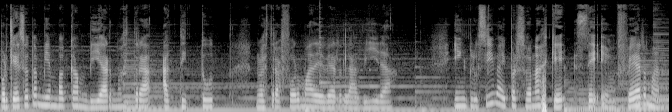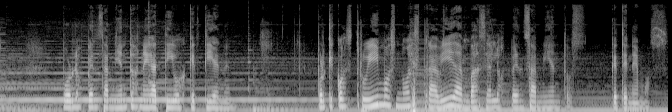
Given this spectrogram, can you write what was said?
Porque eso también va a cambiar nuestra actitud, nuestra forma de ver la vida. Inclusive hay personas que se enferman por los pensamientos negativos que tienen. Porque construimos nuestra vida en base a los pensamientos que tenemos.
